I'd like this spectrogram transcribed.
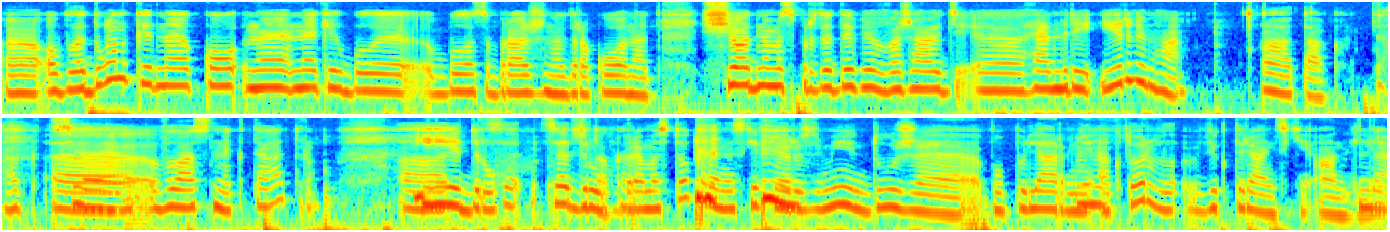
е, обладунки, на, яко, на, на яких були, було зображено дракона. Ще одним із прототипів вважають е, Генрі Ірвінга. А, так. Так, це власник театру і друг. Це, це друг Стокера. Брема Стокера, наскільки я розумію, дуже популярний актор в вікторіанській Англії. Да.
